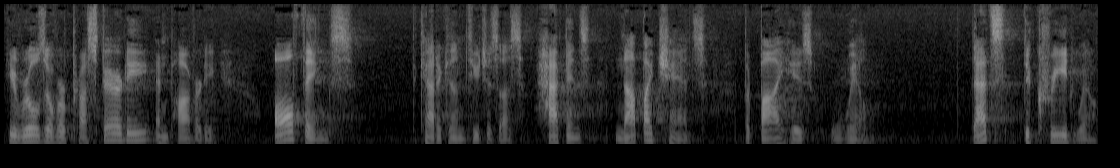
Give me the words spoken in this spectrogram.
He rules over prosperity and poverty. All things, the Catechism teaches us, happens not by chance, but by His will. That's decreed will.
